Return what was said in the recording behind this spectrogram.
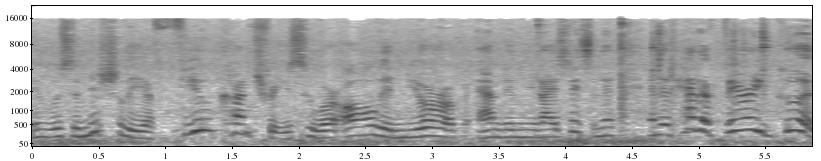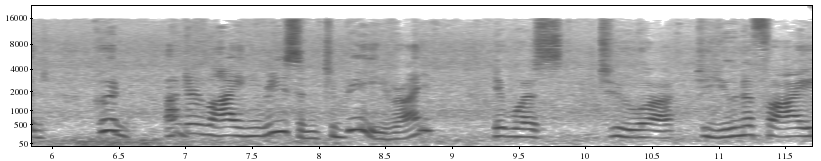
it was initially a few countries who were all in Europe and in the United States, and it, and it had a very good, good underlying reason to be, right? It was to uh, to unify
